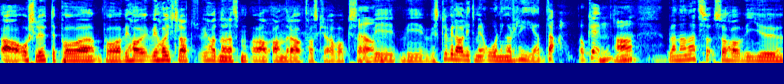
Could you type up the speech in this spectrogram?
Ja, och slutet på, på vi, har, vi har ju klart, vi har några små, andra avtalskrav också. Ja. Vi, vi, vi skulle vilja ha lite mer ordning och reda. Okej. Ja, bland annat så, så har vi ju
